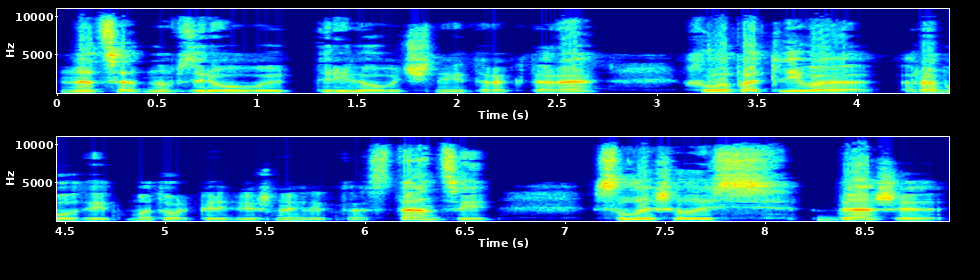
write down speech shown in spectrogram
надсадно взрёвывают трелевочные трактора, хлопотливо работает мотор передвижной электростанции, слышалось даже,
